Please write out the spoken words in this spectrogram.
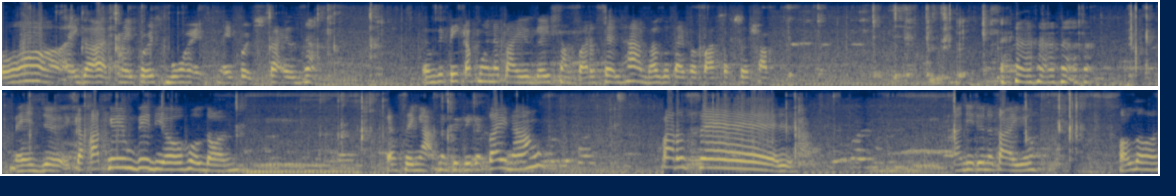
Oh, I got my firstborn, my first child na. Mag-pick up muna tayo guys ng parcel ha, bago tayo papasok sa shop. Medyo, ikakat ko yung video, hold on. Kasi nga, nagpipick up tayo ng parcel. Andito na tayo. Hold on.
